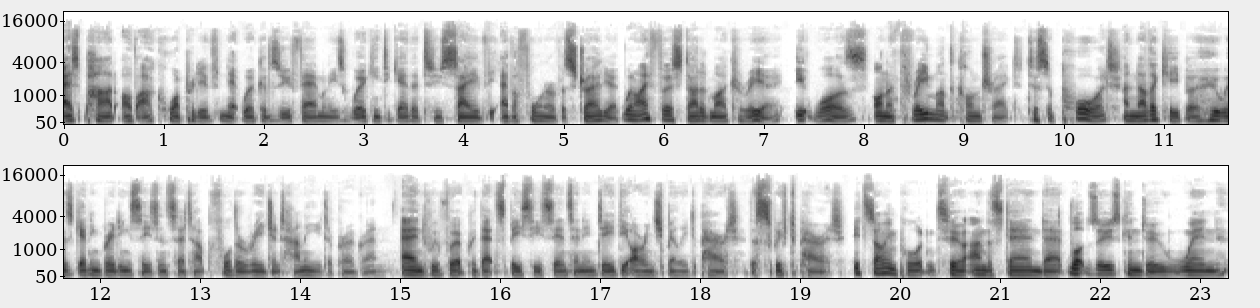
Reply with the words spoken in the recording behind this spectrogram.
as part of our cooperative network of zoo families working together to save the avifauna of Australia. When I first started my career, it was on a three month contract to support another keeper who was getting breeding season set up for the Regent Honey Eater program. And we've worked with that species since, and indeed the orange bellied parrot, the swift parrot. It's so important to understand that what zoos can do when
